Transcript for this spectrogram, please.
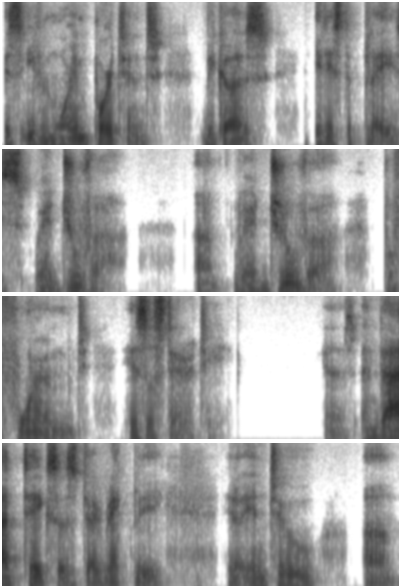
is even more important because it is the place where Dhruva um, where Dhruva performed his austerity. Yes, and that takes us directly, you know, into um,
